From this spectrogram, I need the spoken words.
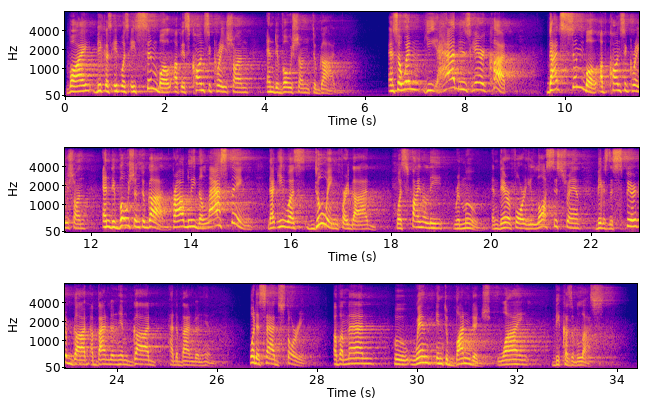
Why? Because it was a symbol of his consecration and devotion to God. And so when he had his hair cut, that symbol of consecration and devotion to God, probably the last thing that he was doing for God, was finally removed. And therefore, he lost his strength because the Spirit of God abandoned him. God had abandoned him. What a sad story of a man who went into bondage. Why? Because of lust.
